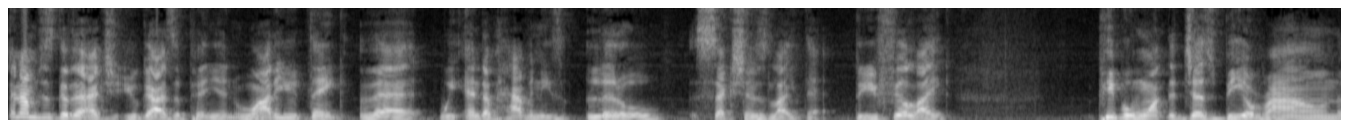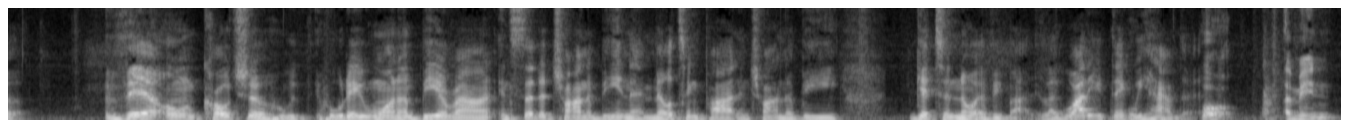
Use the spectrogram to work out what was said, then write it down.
and I'm just gonna ask you guys opinion why do you think that we end up having these little sections like that do you feel like people want to just be around their own culture who who they want to be around instead of trying to be in that melting pot and trying to be get to know everybody like why do you think we have that Well, I mean,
